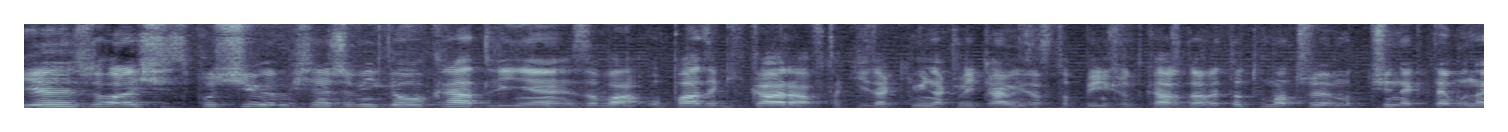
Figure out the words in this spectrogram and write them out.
Jezu, ale się spociłem, myślałem, że mi go okradli, nie? Zobacz, upadek Ikara, w taki, takimi naklejkami za 150 każda, ale to tłumaczyłem odcinek temu na,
